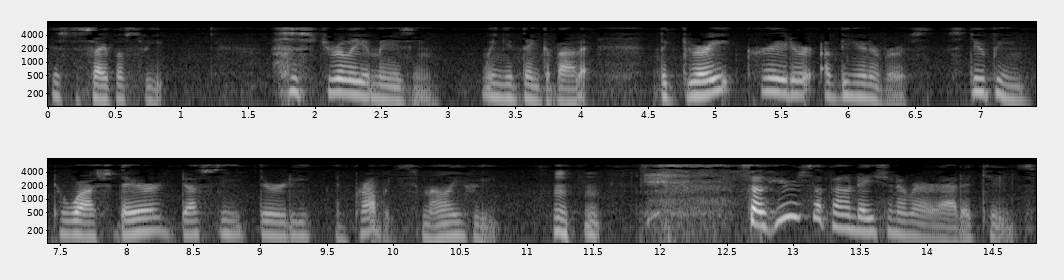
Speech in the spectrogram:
his disciples' feet. This is truly amazing when you think about it the great creator of the universe, stooping to wash their dusty, dirty, and probably smelly feet. so here's the foundation of our attitudes.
